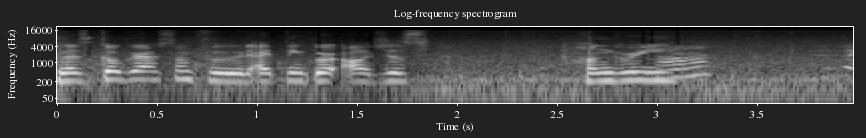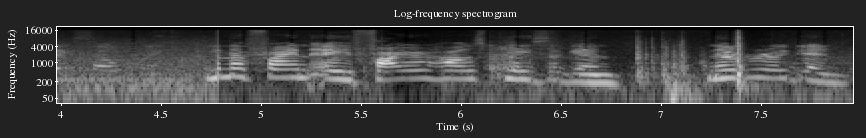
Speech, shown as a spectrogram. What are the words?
Let's go grab some food. I think we're all just hungry. Huh? I'm gonna find a firehouse place again. Never again.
